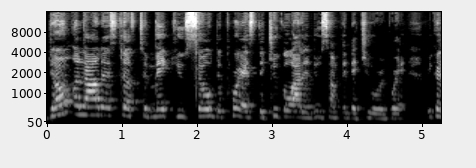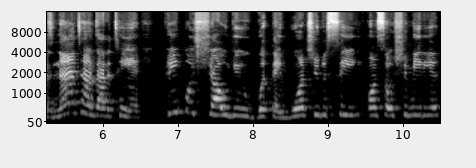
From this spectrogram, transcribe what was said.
Don't allow that stuff to make you so depressed that you go out and do something that you regret. Because nine times out of 10, people show you what they want you to see on social media.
